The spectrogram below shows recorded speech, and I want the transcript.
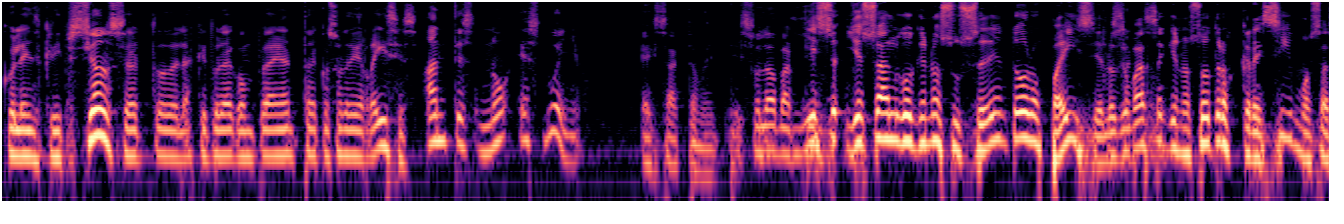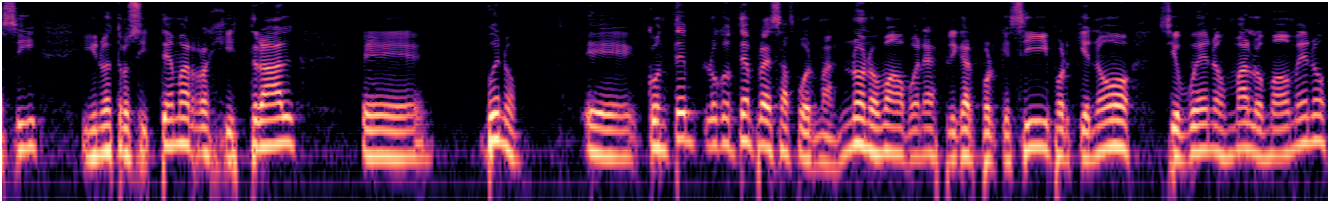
con la inscripción, ¿cierto? De la escritura de compraventa del consorcio de raíces. Antes no es dueño. Exactamente. Y solo a partir- Y eso, y eso es algo que no sucede en todos los países. Lo que pasa es que nosotros crecimos así y nuestro sistema registral, eh, bueno, eh, contem- lo contempla de esa forma. No nos vamos a poner a explicar por qué sí, por qué no, si es bueno, es malo, más o menos,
